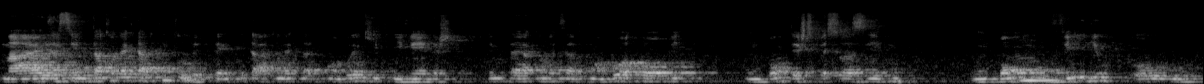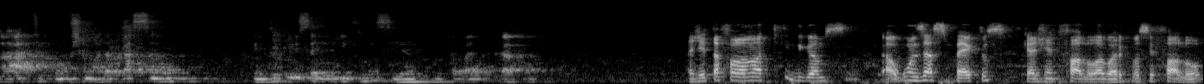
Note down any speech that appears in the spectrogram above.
Mas, assim, ele está conectado com tudo. Ele tem que estar conectado com uma boa equipe de vendas, tem que estar conectado com uma boa copy, um bom texto persuasivo, um bom vídeo ou arte como chamada para ação. Tem tudo isso aí que influencia no trabalho do tráfego. A gente está falando aqui, digamos, alguns aspectos que a gente falou agora, que você falou,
